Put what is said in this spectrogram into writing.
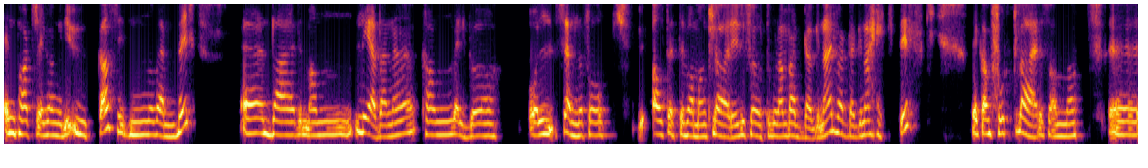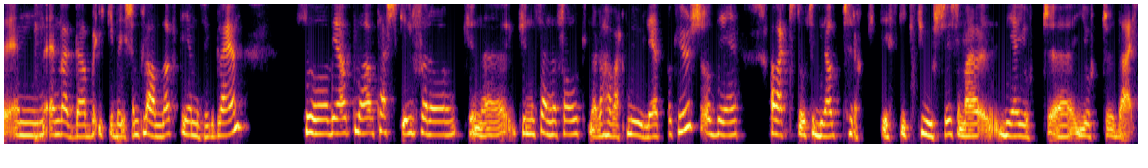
en par-tre ganger i uka siden november. Eh, der man, lederne kan velge å, å, sende folk alt etter hva man klarer i forhold til hvordan hverdagen er. Hverdagen er hektisk. Det kan fort være sånn at uh, en, en, hverdag ikke blir som planlagt i hjemmesykepleien. Så vi har hatt lav terskel for å kunne, kunne, sende folk når det har vært mulighet på kurs. Og det har vært stort grad praktiske kurser som er, vi har gjort, uh, gjort der.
